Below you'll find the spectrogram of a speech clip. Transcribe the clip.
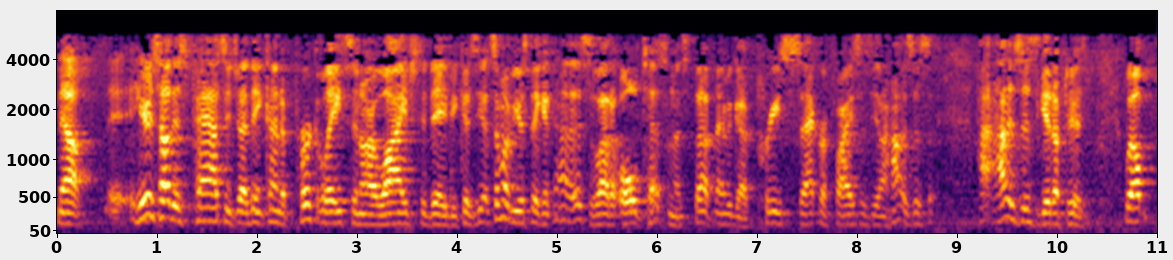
Now, here's how this passage, I think, kind of percolates in our lives today, because you know, some of you are thinking, oh, this is a lot of Old Testament stuff. Then we've got priests, sacrifices. You know, how does this, how, how does this get up to this? Well,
